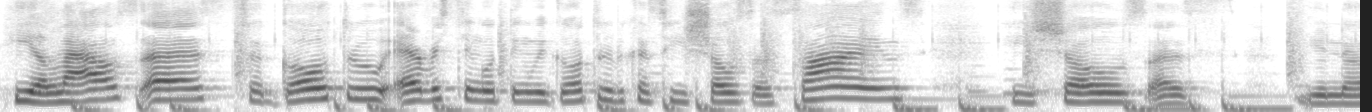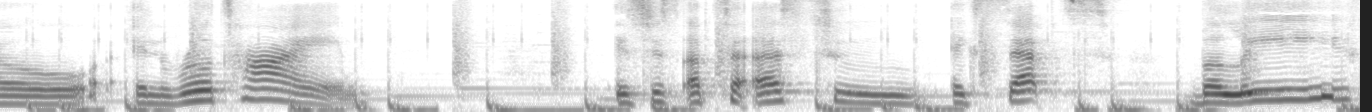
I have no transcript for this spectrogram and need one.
He allows us to go through every single thing we go through because He shows us signs, He shows us, you know, in real time it's just up to us to accept, believe,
